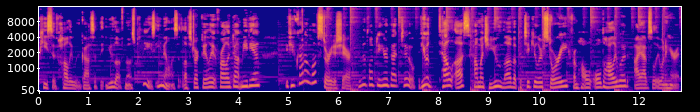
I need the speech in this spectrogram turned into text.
piece of Hollywood gossip that you love most, please email us at lovestruckdaily at frolic.media. If you've got a love story to share, we would love to hear that too. If you would tell us how much you love a particular story from old Hollywood, I absolutely want to hear it.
